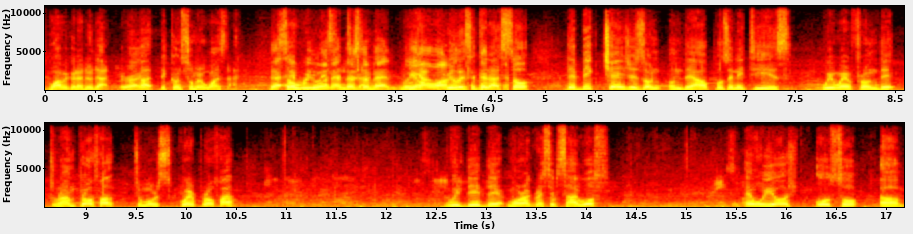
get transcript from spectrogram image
why are we gonna do that? Right. But the consumer wants that. That so we listen at to this that. event, we yeah, all want we listen to that. So the big changes on, on the Outpost NAT is we went from the round profile to more square profile. We did the more aggressive sidewalls. And we also um,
